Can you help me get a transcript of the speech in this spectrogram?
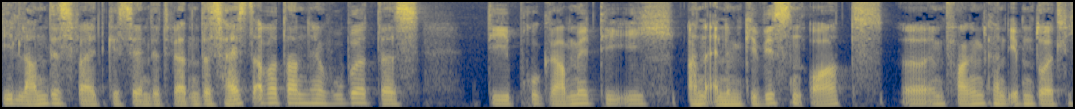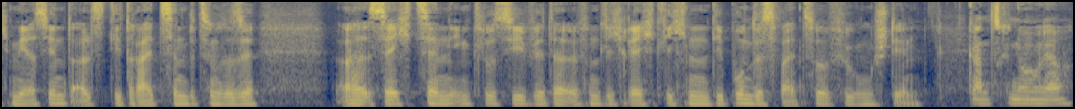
die landesweit gesendet werden. Das heißt aber dann, Herr Huber, dass die Programme, die ich an einem gewissen Ort äh, empfangen kann, eben deutlich mehr sind als die 13 bzw. Äh, 16 inklusive der öffentlich-rechtlichen, die bundesweit zur Verfügung stehen. Ganz genau, ja.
